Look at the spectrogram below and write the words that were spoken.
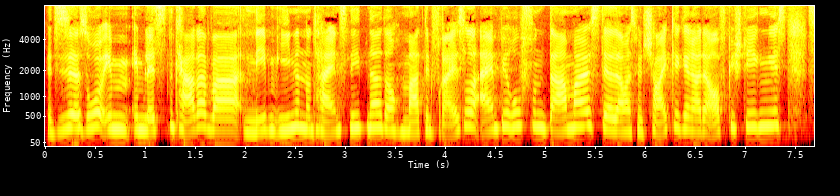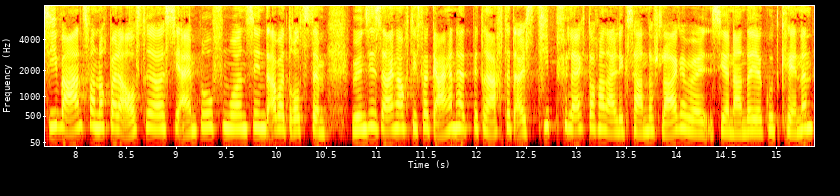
Jetzt ist ja so, im, im letzten Kader war neben Ihnen und Heinz Niedner noch Martin Freisel einberufen damals, der damals mit Schalke gerade aufgestiegen ist. Sie waren zwar noch bei der Austria, als Sie einberufen worden sind, aber trotzdem, würden Sie sagen, auch die Vergangenheit betrachtet, als Tipp vielleicht auch an Alexander Schlager, weil Sie einander ja gut kennen,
